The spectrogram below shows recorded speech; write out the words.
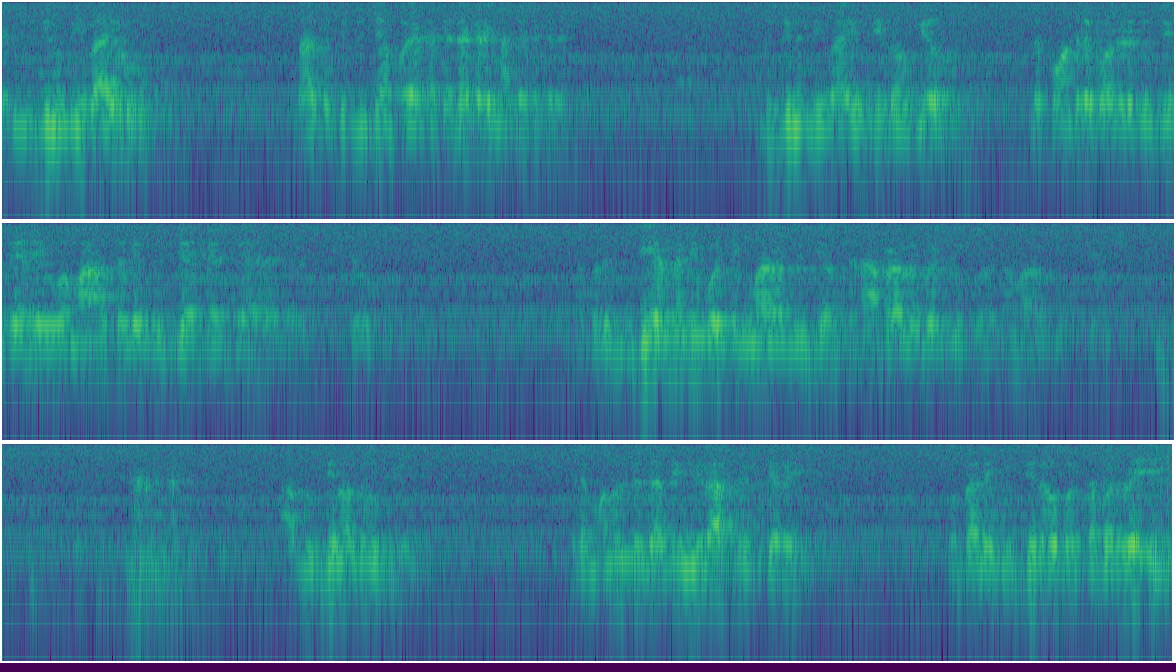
એક બુદ્ધિનું બીજ આવ્યું. ત્યાર પછી દુનિયા બેઠા બેઠા કરે ના બેઠા કરે. દૂધીનું બીજ આવ્યું વેલો ઉગ્યો એટલે પોંતડે પોંતડે દૂધી દે એવું માણસ એટલે બે શું? આ પેલી દૂધી એમ નથી બોલતી કે મારા છે ને આપણા લોકો એટલું બોલે કે અમારા. આ બુદ્ધિનો દુરુપયોગ એટલે મનુષ્ય જાતિ નિરાશ્રિત કહેવાય. પોતાની બુદ્ધિના ઉપર ખબર રહી,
